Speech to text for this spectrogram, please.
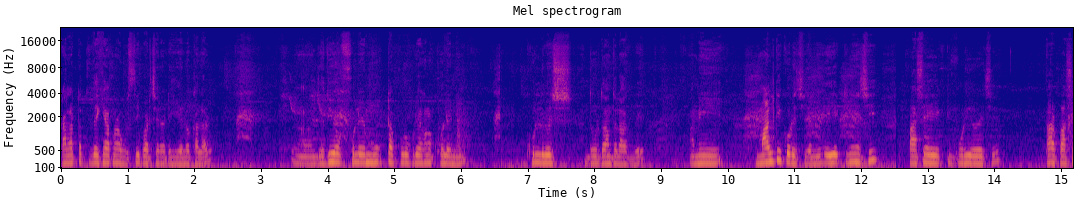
কালারটা তো দেখে আপনারা বুঝতেই পারছেন, এটি ইয়েলো কালার যদিও ফুলের মুখটা পুরোপুরি এখনও খোলেনি। খুললে বেশ দুর্দান্ত লাগবে। আমি মাল্টি করেছি, আমি এই একটি নিয়েছি, পাশে একটি কুঁড়ি রয়েছে, তার পাশে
